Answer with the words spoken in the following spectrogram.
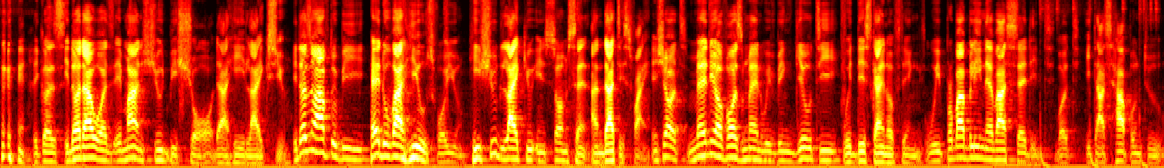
because in other words a man should be sure that he likes you. It doesn't have to be head over heels for you. He should like you in some sense and that is fine. In short many of us men we've been guilty with this kind of things. We probably never said it but it has happened to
